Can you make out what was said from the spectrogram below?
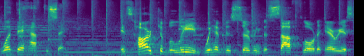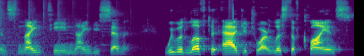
what they have to say. It's hard to believe we have been serving the South Florida area since 1997. We would love to add you to our list of clients,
